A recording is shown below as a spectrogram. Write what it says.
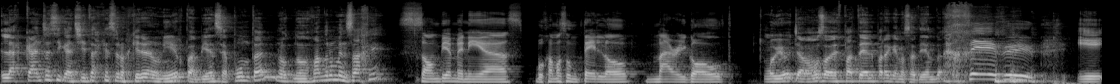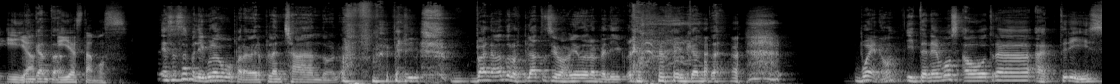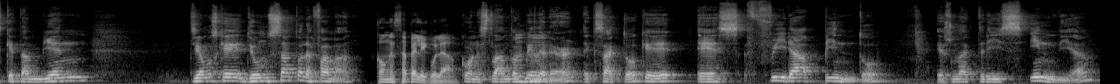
Las canchas y canchitas que se nos quieren unir también se apuntan, nos, nos mandan un mensaje. Son bienvenidas. Buscamos un telo, marigold. Obvio, llamamos a Despatel para que nos atienda. Sí, sí. Y, y ya, Me encanta. y ya estamos. Es esa película como para ver planchando, ¿no? Vas lavando los platos y vas viendo la película. Me encanta. Bueno, y tenemos a otra actriz que también, digamos que dio un salto a la fama con esta película? Con Slumdog Millionaire, exacto, que es Frida Pinto. Es una actriz india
